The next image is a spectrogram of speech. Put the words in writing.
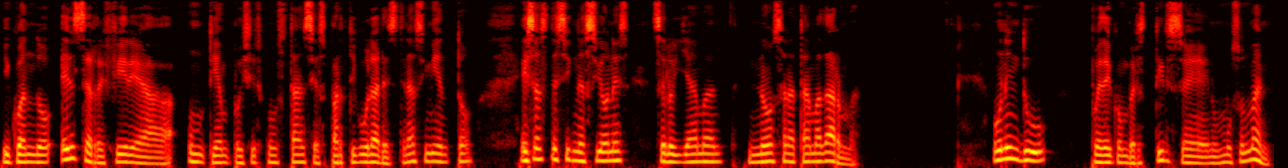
y cuando él se refiere a un tiempo y circunstancias particulares de nacimiento, esas designaciones se lo llaman no sanatama dharma. Un hindú puede convertirse en un musulmán.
